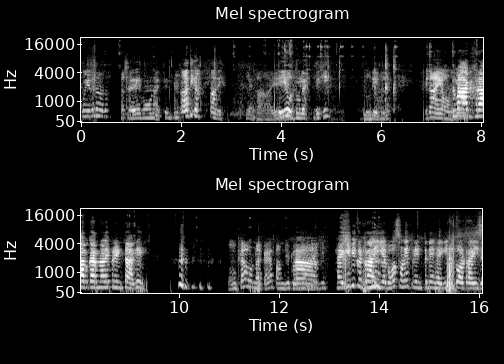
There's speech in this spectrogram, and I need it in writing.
ਕੋਈ ਇਹਦੇ ਨਾਲ ਦਾ। ਇਹ ਹੋਣ ਇੱਥੇ। ਆ ਤੀਕਾ ਆ ਦੇ ਲੈ ਹਾਂ ਇਹ ਇਹ ਉਦੋਂ ਲੈ ਦੇਖੀ। ਤੂੰ ਦੇਖ ਲੈ। ਇਹ ਤਾਂ ਐ ਆਉਣ ਦਿਮਾਗ ਖਰਾਬ ਕਰਨ ਵਾਲੇ ਪ੍ਰਿੰਟ ਆ ਗਏ। ਉਹ ਕਿਆ ਹੋਣਾ ਕਹਿ ਪੰਜ ਟੋਲ ਹਾਂ ਜਾਏਗੀ ਹੈਗੀ। ਵੀ ਕਟਰਾਈ ਹੈ ਬਹੁਤ ਸੋਹਣੇ ਪ੍ਰਿੰਟ ਨੇ ਹੈਗੀ ਵੀ ਕਟਰਾਈਜ਼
